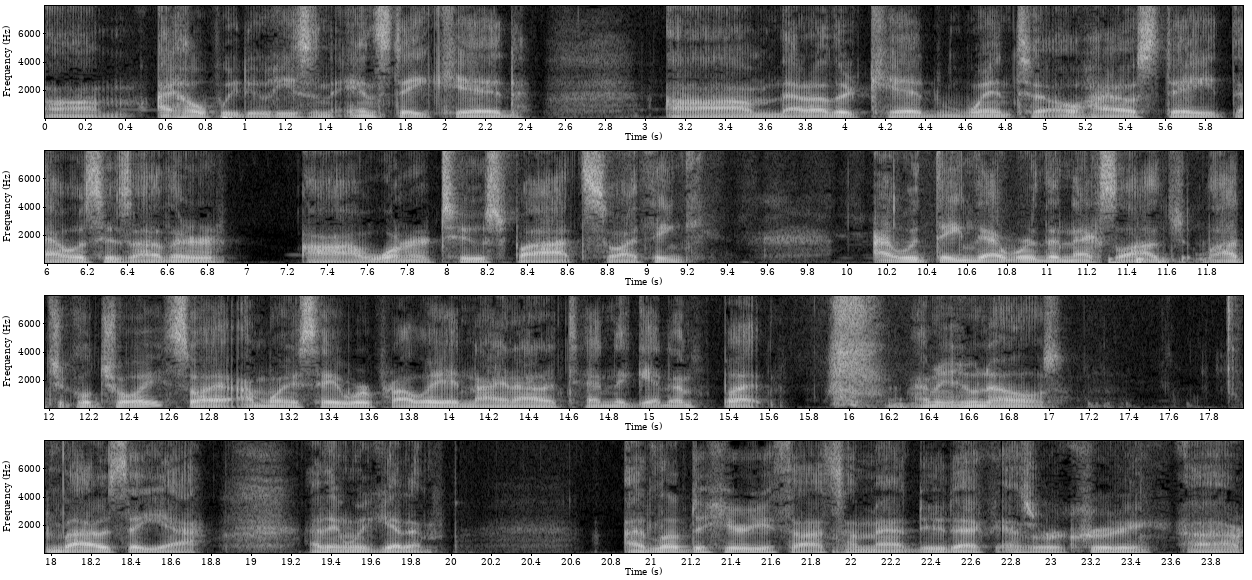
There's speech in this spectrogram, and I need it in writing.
um, I hope we do. He's an in-state kid. Um, that other kid went to Ohio State. That was his other uh, one or two spots. So I think I would think that we're the next log- logical choice. So I, I'm going to say we're probably a nine out of ten to get him. But I mean, who knows? But I would say, yeah, I think we get him. I'd love to hear your thoughts on Matt Dudek as a recruiting uh,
